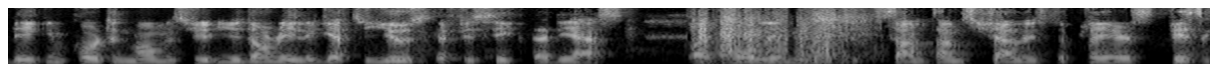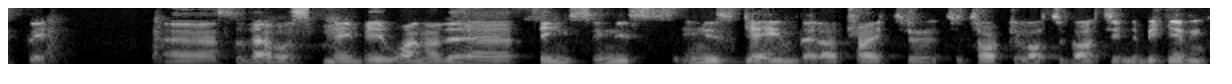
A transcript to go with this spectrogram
big important moments, you, you don't really get to use the physique that he has. So I told him you know, to sometimes challenge the players physically. Uh, so that was maybe one of the things in his in his game that I tried to to talk a lot about in the beginning.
